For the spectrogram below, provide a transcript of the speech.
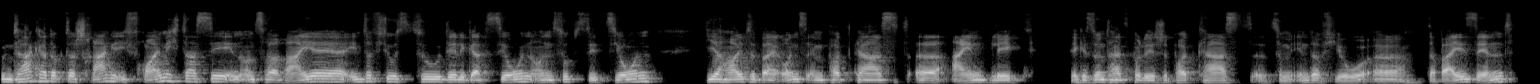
Guten Tag, Herr Dr. Schrage. Ich freue mich, dass Sie in unserer Reihe Interviews zu Delegation und Substitution hier heute bei uns im Podcast äh, Einblick der gesundheitspolitische Podcast äh, zum Interview äh, dabei sind.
